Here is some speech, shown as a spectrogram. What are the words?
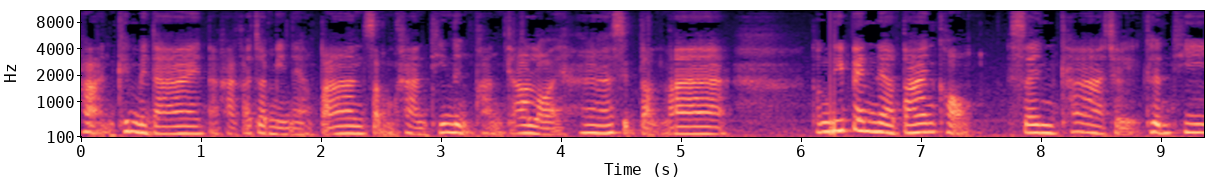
ผ่านขึ้นไปได้นะคะ ก็จะมีแนวต้านสำคัญที่ 1,950 ดอลลาร์ ตรงนี้เป็นแนวต้านของเส้นค่าเฉลี่ยเคลื่อนที่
